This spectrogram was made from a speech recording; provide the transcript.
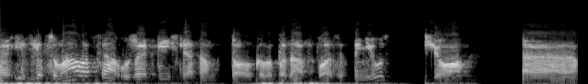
Е, І з'ясувалося уже після там того, коли подав позов Мін'юст, що е,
